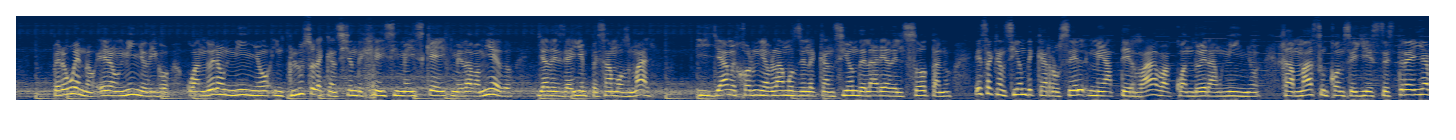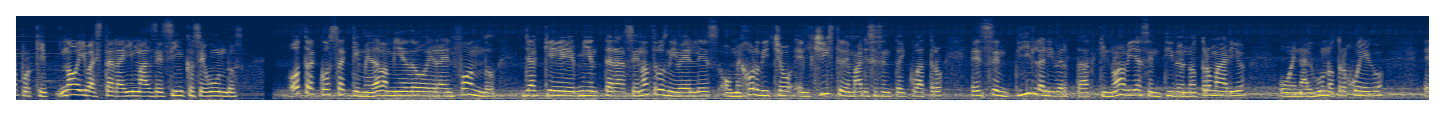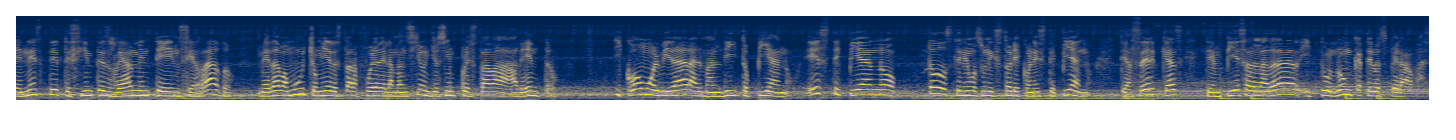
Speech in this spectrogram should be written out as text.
Pero bueno, era un niño, digo, cuando era un niño incluso la canción de Hazy Maze Cave me daba miedo, ya desde ahí empezamos mal. Y ya mejor ni hablamos de la canción del área del sótano. Esa canción de carrusel me aterraba cuando era un niño. Jamás conseguí esta estrella porque no iba a estar ahí más de 5 segundos. Otra cosa que me daba miedo era el fondo, ya que mientras en otros niveles, o mejor dicho, el chiste de Mario 64 es sentir la libertad que no había sentido en otro Mario o en algún otro juego, en este te sientes realmente encerrado me daba mucho miedo estar afuera de la mansión, yo siempre estaba adentro. Y cómo olvidar al maldito piano. Este piano, todos tenemos una historia con este piano. Te acercas, te empieza a ladrar y tú nunca te lo esperabas.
